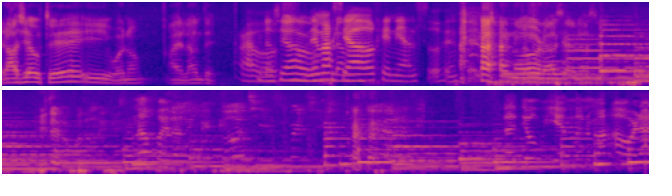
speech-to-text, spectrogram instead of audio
gracias a ustedes y bueno, adelante. A vos. Gracias a vos, Demasiado genial sos, en serio. no, gracias, gracias. ahora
